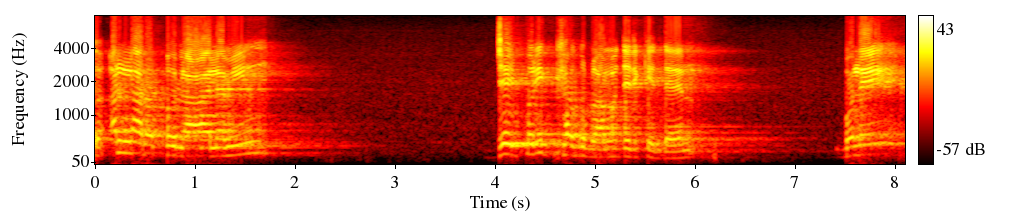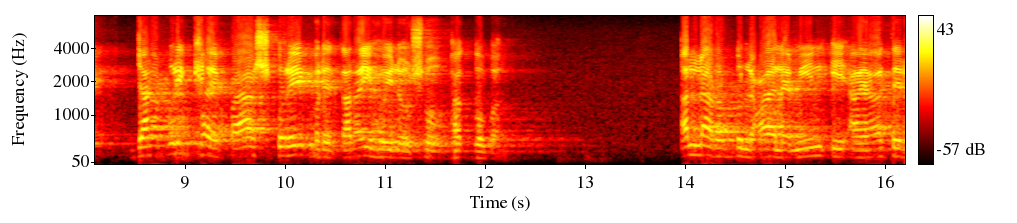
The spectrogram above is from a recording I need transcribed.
তো আল্লাহ রব্বুল আলমিন যে পরীক্ষাগুলো আমাদেরকে দেন বলে, যারা পরীক্ষায় পাশ করে পরে তারাই হইল সৌভাগ্যবান। আল্লাহ রব্বুল আলমিন এই আয়াতের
